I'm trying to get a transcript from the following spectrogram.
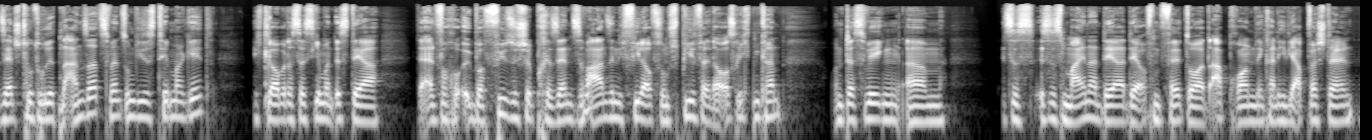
sehr strukturierten Ansatz, wenn es um dieses Thema geht. Ich glaube, dass das jemand ist, der, der einfach über physische Präsenz wahnsinnig viel auf so einem Spielfeld ausrichten kann. Und deswegen ähm, ist, es, ist es meiner, der, der auf dem Feld dort abräumt, den kann ich in die Abwehr stellen.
